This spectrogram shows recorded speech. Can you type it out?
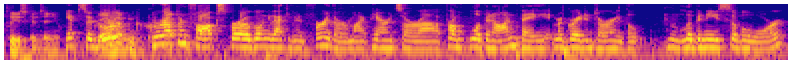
please continue. Yep. So Growing grew, up in- grew up in Foxborough. Going back even further, my parents are uh, from Lebanon. They immigrated during the Lebanese Civil War.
